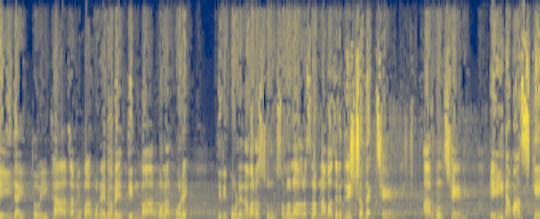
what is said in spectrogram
এই দায়িত্ব, এই কাজ আমি পারব না। এভাবে তিনবার বলার পরে তিনি করলেন আমার রাসূল আলাইহি নামাজের দৃশ্য দেখছেন আর বলছেন, এই নামাজকে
